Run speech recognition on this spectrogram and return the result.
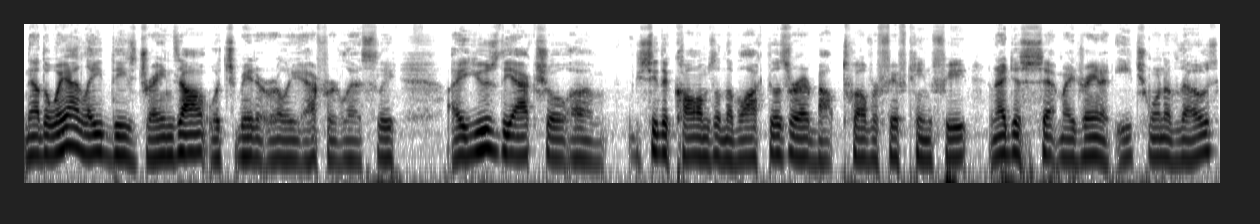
Now the way I laid these drains out, which made it really effortlessly, I used the actual, um, you see the columns on the block, those are at about 12 or 15 feet, and I just set my drain at each one of those,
